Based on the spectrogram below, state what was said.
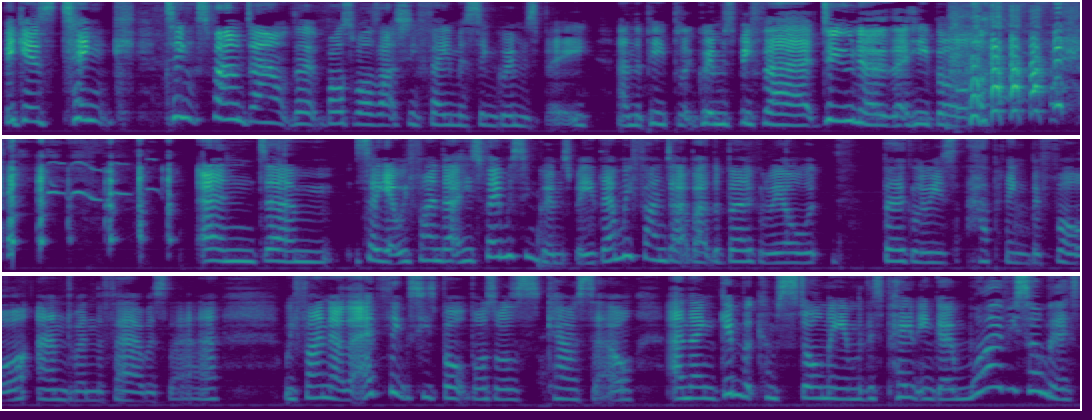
because Tink Tink's found out that Boswell's actually famous in Grimsby, and the people at Grimsby Fair do know that he bought. and um, so yeah, we find out he's famous in Grimsby. Then we find out about the burglary or burglaries happening before and when the fair was there. We find out that Ed thinks he's bought Boswell's carousel, and then Gimbert comes storming in with this painting, going, "Why have you sold me this?"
